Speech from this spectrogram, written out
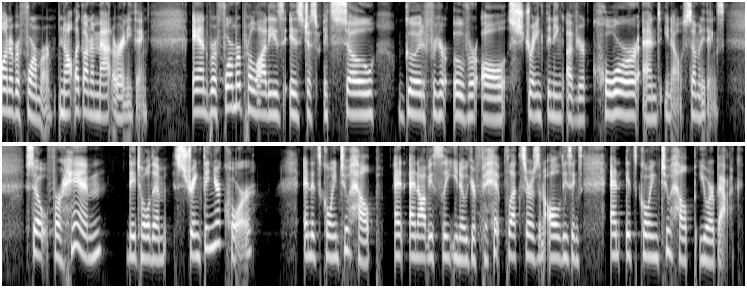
on a reformer, not like on a mat or anything. And reformer Pilates is just, it's so good for your overall strengthening of your core and, you know, so many things. So for him, they told him, strengthen your core and it's going to help. And, and obviously, you know, your hip flexors and all of these things, and it's going to help your back.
